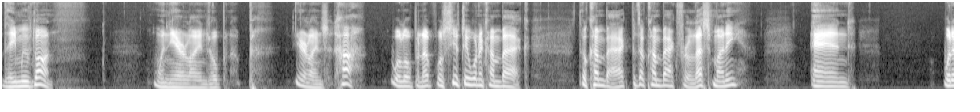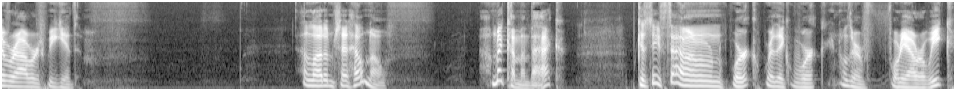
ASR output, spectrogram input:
they moved on. When the airlines opened up, the airlines said, huh, we'll open up. We'll see if they want to come back. They'll come back, but they'll come back for less money and whatever hours we give them. A lot of them said, hell no. I'm not coming back. Because they found work where they could work, you know, their 40 hour a week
